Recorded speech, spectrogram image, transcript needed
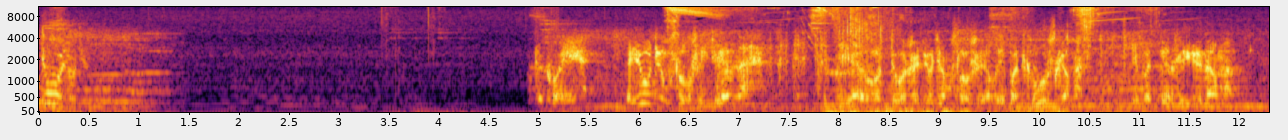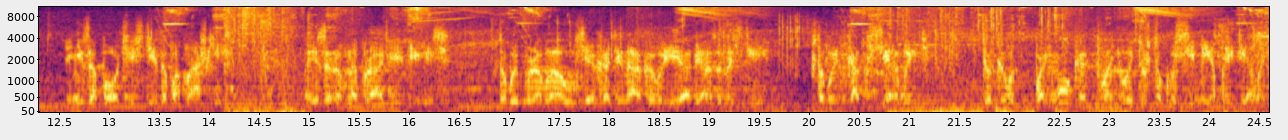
Твой люди. Какой? Людям служить, верно? Я вот тоже людям служил и под Курском, и под Берлином. Не за почести да поблажки. Мы за равноправие бились. Чтобы права у всех одинаковые и обязанности. Чтобы как все быть. Только вот пойму, как твою эту штуку себе приделать.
